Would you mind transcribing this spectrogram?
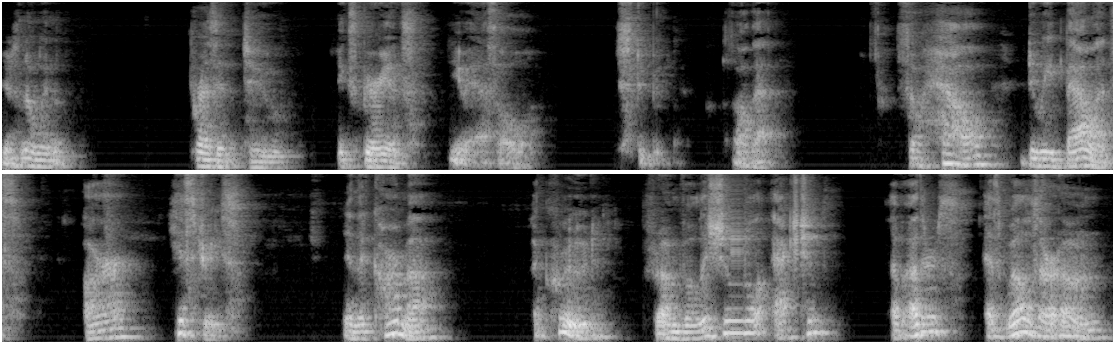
There's no one present to experience you asshole, stupid, all that. So, how do we balance our histories and the karma accrued from volitional action of others as well as our own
